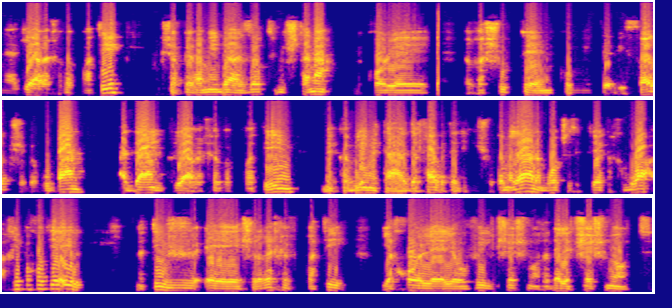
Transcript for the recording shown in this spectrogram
נהגי הרכב הפרטי. כשהפירמידה הזאת משתנה בכל אה, רשות אה, מקומית אה, בישראל, כשברובן עדיין כלי הרכב הפרטיים מקבלים את ההעדפה ואת הנגישות המלאה, למרות שזה כלי התחבורה הכי פחות יעיל. נתיב של רכב פרטי יכול להוביל 600 עד 1,600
